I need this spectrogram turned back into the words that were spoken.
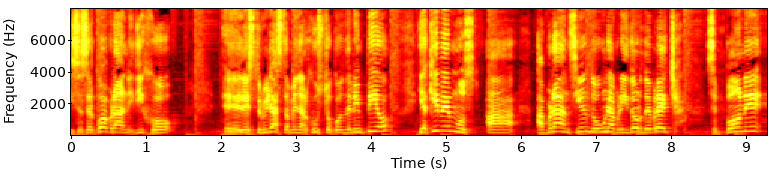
Y se acercó a Abraham y dijo, eh, ¿destruirás también al justo con el impío? Y aquí vemos a Abraham siendo un abridor de brecha. Se pone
